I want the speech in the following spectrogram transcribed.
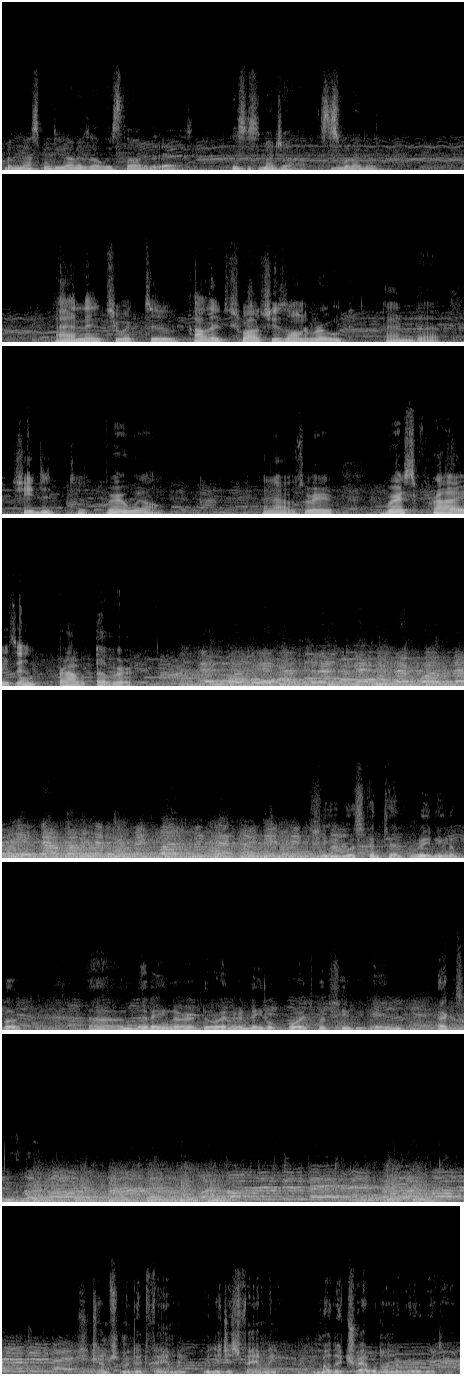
But that's what Dion has always thought of it as. This is my job. This is what I do. And then she went to college while she was on the road. And uh, she did uh, very well. And I was very, very surprised and proud of her. She was content reading a book, uh, knitting or doing her needle points, but she became excellent at. She comes from a good family, religious family. Mother traveled on the road with her.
